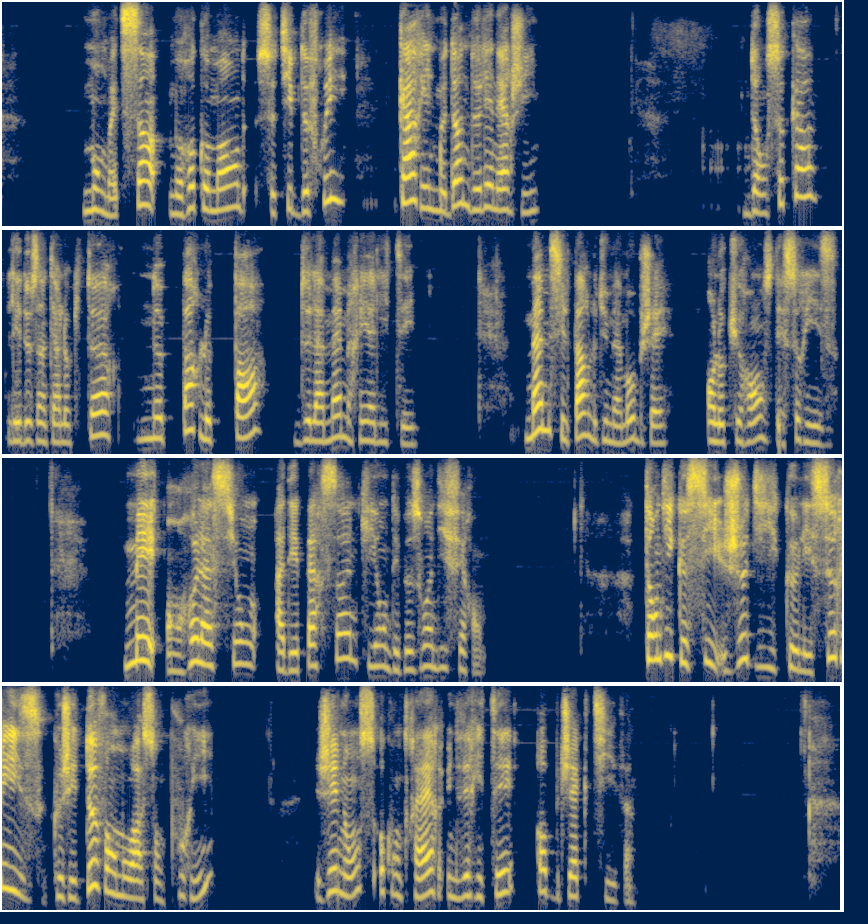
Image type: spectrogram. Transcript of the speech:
Mon médecin me recommande ce type de fruit car il me donne de l'énergie. Dans ce cas, les deux interlocuteurs ne parlent pas de la même réalité, même s'ils parlent du même objet, en l'occurrence des cerises, mais en relation à des personnes qui ont des besoins différents. Tandis que si je dis que les cerises que j'ai devant moi sont pourries, j'énonce au contraire une vérité objective.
